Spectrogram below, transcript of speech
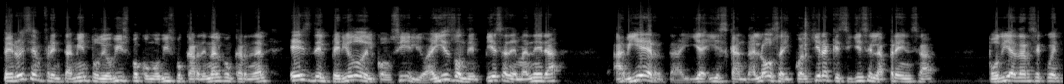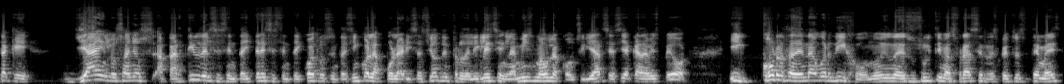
pero ese enfrentamiento de obispo con obispo, cardenal con cardenal, es del periodo del concilio, ahí es donde empieza de manera abierta y, y escandalosa, y cualquiera que siguiese la prensa podía darse cuenta que ya en los años, a partir del 63, 64, 65, la polarización dentro de la iglesia en la misma aula conciliar se hacía cada vez peor. Y Konrad Adenauer dijo, ¿no? una de sus últimas frases respecto a este tema es,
